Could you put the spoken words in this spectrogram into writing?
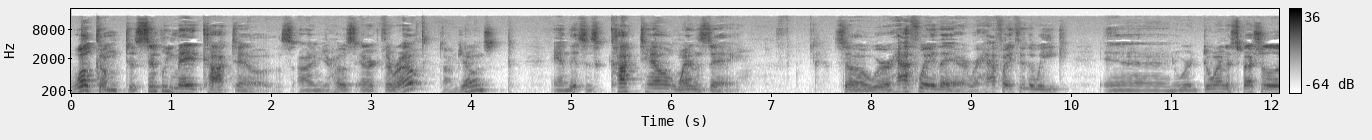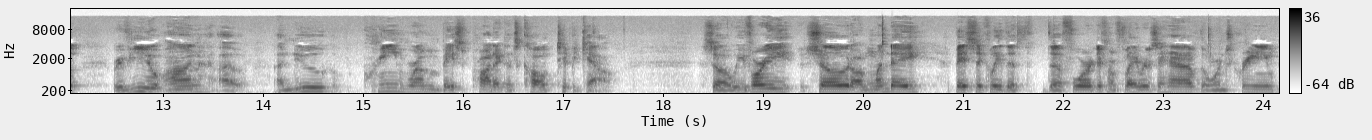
Welcome to Simply Made Cocktails. I'm your host, Eric Thurow, Tom Jones. and this is Cocktail Wednesday. So we're halfway there. We're halfway through the week, and we're doing a special review on a, a new cream rum based product that's called Tippy Cow. So we've already showed on Monday basically the the four different flavors they have: the orange cream,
